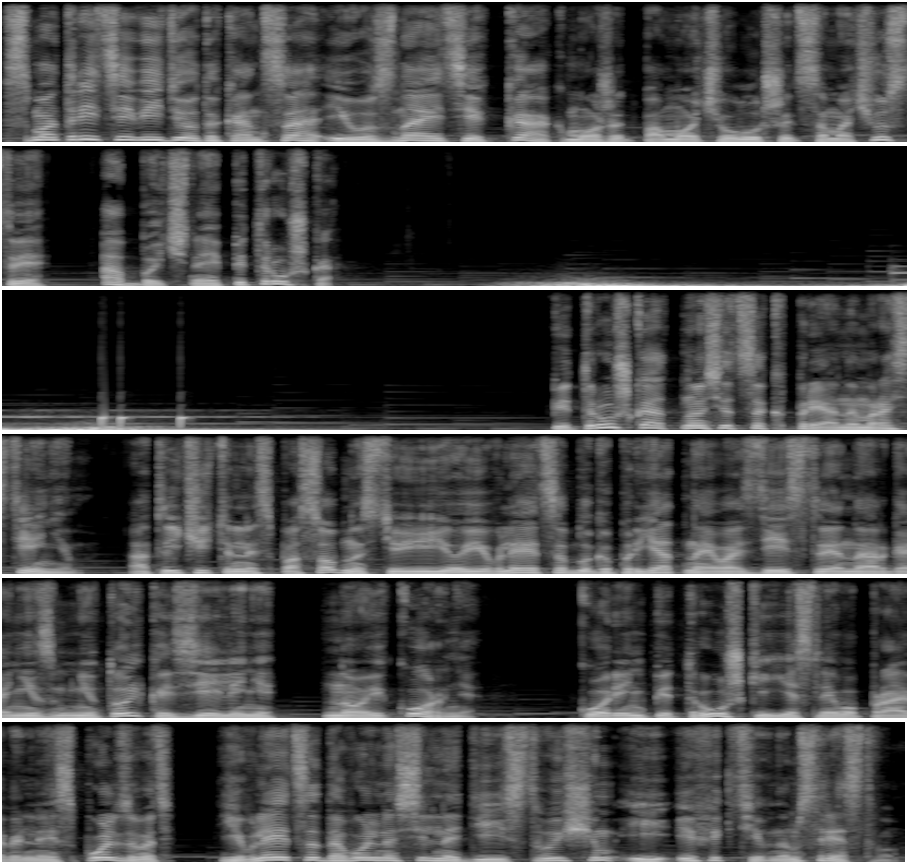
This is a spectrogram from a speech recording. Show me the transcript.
Смотрите видео до конца и узнаете, как может помочь улучшить самочувствие обычная петрушка. Петрушка относится к пряным растениям. Отличительной способностью ее является благоприятное воздействие на организм не только зелени, но и корня. Корень петрушки, если его правильно использовать, является довольно сильнодействующим и эффективным средством.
